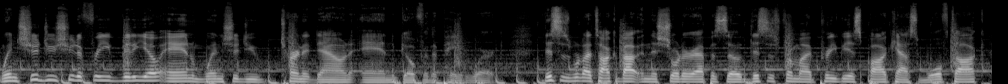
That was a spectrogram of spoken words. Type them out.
When should you shoot a free video, and when should you turn it down and go for the paid work? This is what I talk about in this shorter episode. This is from my previous podcast, Wolf Talk.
